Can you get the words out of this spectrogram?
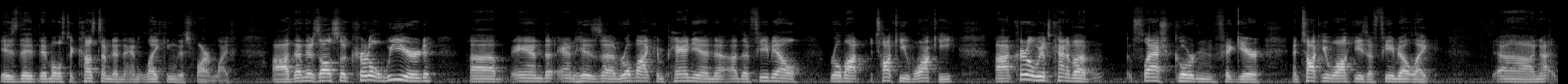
is the, the most accustomed and, and liking this farm life. Uh, then there's also Colonel Weird uh, and and his uh, robot companion, uh, the female robot Talky-Walky. Colonel Weird's kind of a Flash Gordon figure, and Talky-Walky is a female like uh, not,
